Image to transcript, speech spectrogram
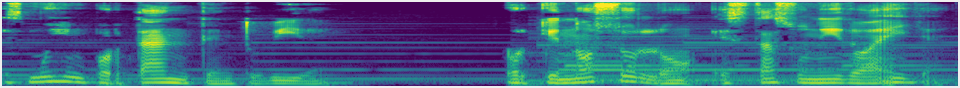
es muy importante en tu vida porque no solo estás unido a ella,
